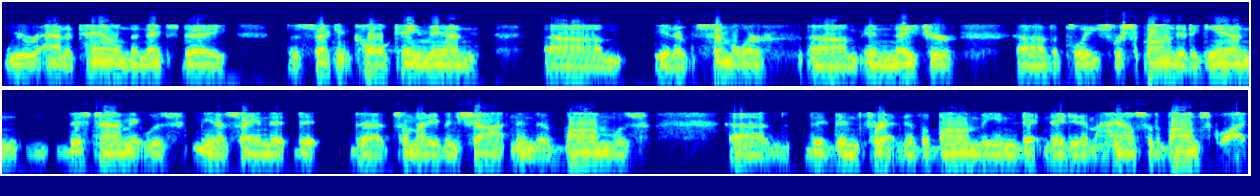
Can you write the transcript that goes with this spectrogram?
we were out of town the next day. The second call came in. Um, you know, similar um, in nature. Uh, the police responded again. This time, it was you know saying that that uh, somebody had been shot and then the bomb was. Uh, they'd been threatened of a bomb being detonated at my house, so the bomb squad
